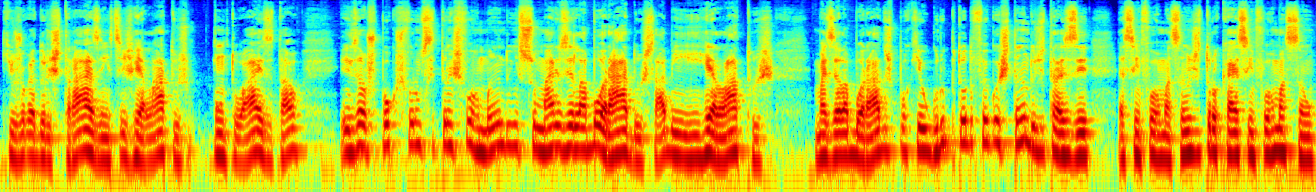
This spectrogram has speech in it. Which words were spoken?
que os jogadores trazem, esses relatos pontuais e tal, eles aos poucos foram se transformando em sumários elaborados, sabe? Em relatos mais elaborados, porque o grupo todo foi gostando de trazer essa informação, de trocar essa informação.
